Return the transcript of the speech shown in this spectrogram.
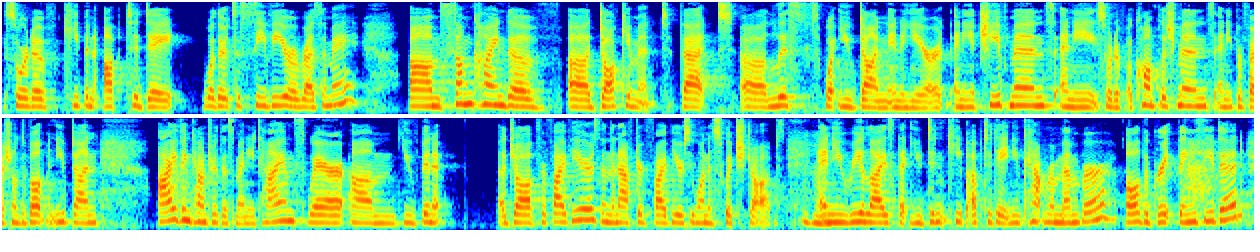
sort of keep an up to date, whether it's a CV or a resume, um, some kind of uh, document that uh, lists what you've done in a year, any achievements, any sort of accomplishments, any professional development you've done. I've encountered this many times where um, you've been at a job for five years and then after five years you want to switch jobs. And you realize that you didn't keep up to date and you can't remember all the great things you did.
